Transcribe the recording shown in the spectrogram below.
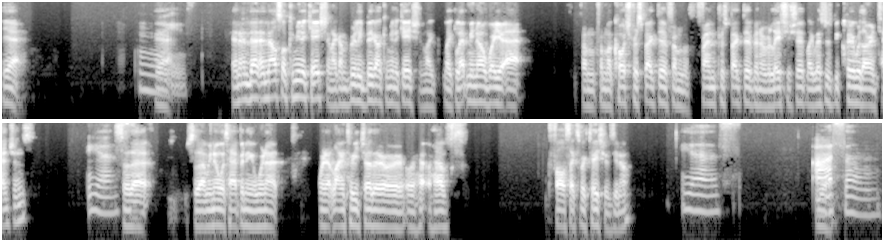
Yeah, Nice. and and then and also communication. Like I'm really big on communication. Like like let me know where you're at from from a coach perspective, from a friend perspective, in a relationship. Like let's just be clear with our intentions, Yes. so that so that we know what's happening and we're not we're not lying to each other or or, ha- or have false expectations. You know. Yes. Yeah. Awesome.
